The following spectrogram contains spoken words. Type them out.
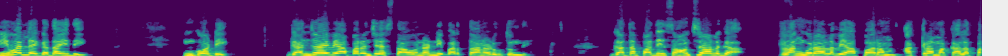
నీ వల్లే కదా ఇది. ఇంకోటి గంజాయి వ్యాపారం చేస్తా ఉన్నాడు నీ భర్త అని అడుగుతుంది. గత పది సంవత్సరాలుగా రంగురాల వ్యాపారం అక్రమ కలప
